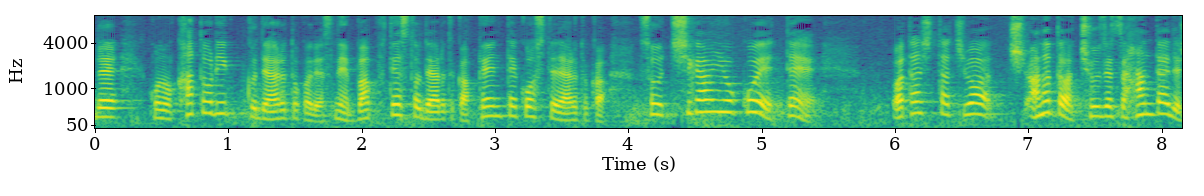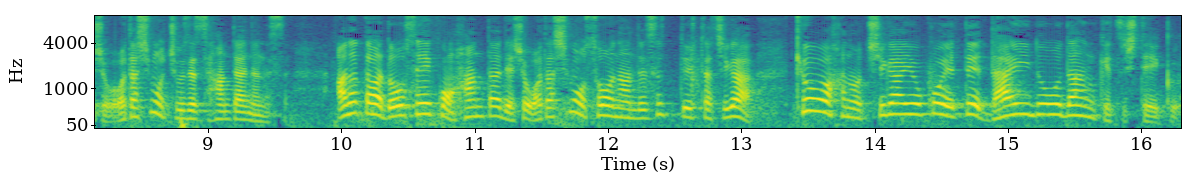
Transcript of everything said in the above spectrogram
でこのカトリックであるとかですねバプテストであるとかペンテコステであるとかそういう違いを超えて私たちはあなたは中絶反対でしょう。私も中絶反対なんです。あなたは同性婚反対でしょう。私もそうなんですっていう人たちが共和派の違いを超えて大同団結していく。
